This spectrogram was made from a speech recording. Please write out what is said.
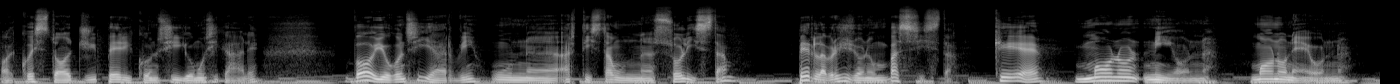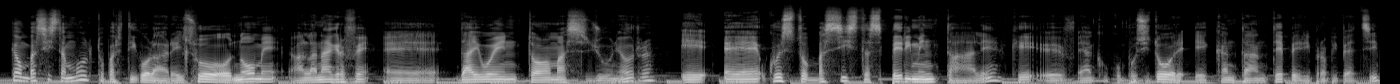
Oh, quest'oggi per il consiglio musicale voglio consigliarvi un artista, un solista, per la precisione un bassista, che è Mono Neon, Mono Neon che è un bassista molto particolare. Il suo nome all'anagrafe è Dwayne Thomas Jr. e è questo bassista sperimentale che eh, è anche un compositore e cantante per i propri pezzi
